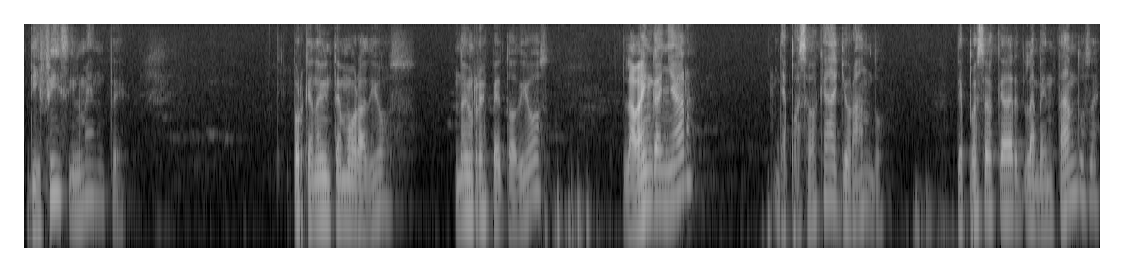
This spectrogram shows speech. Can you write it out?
Difícilmente. Porque no hay un temor a Dios, no hay un respeto a Dios. La va a engañar, después se va a quedar llorando. Después se va a quedar lamentándose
